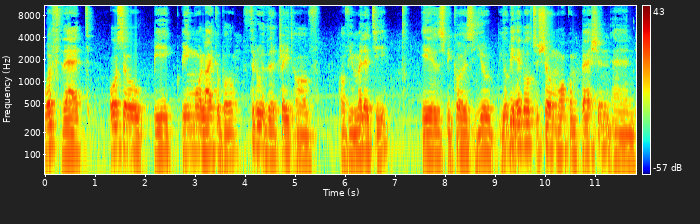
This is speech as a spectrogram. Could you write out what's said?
with that, also be being more likable through the trait of of humility is because you you'll be able to show more compassion and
